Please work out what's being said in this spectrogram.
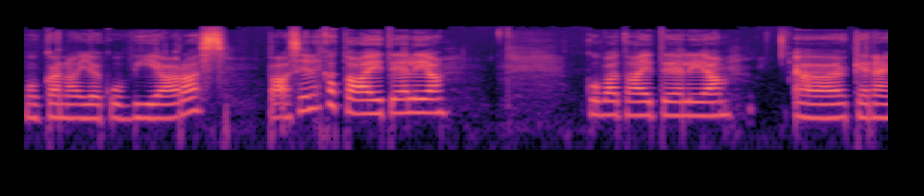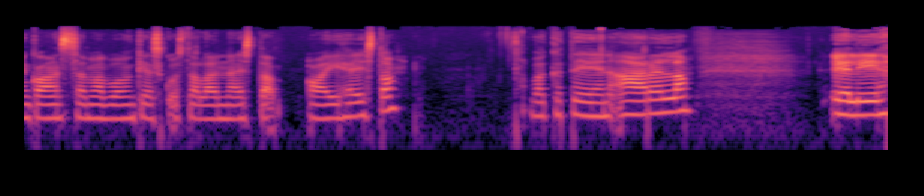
mukana joku vieras, pääsin ehkä taiteilija, kuvataiteilija, kenen kanssa mä voin keskustella näistä aiheista vaikka teen äärellä. Eli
